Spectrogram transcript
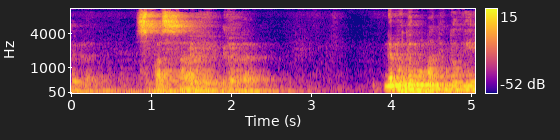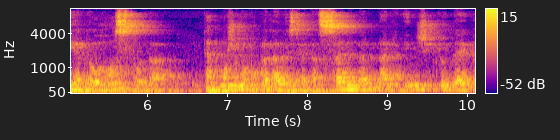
тебе, спасає тебе. Не будемо мати довір'я до Господа, так можемо покладатися на себе, на інших людей,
